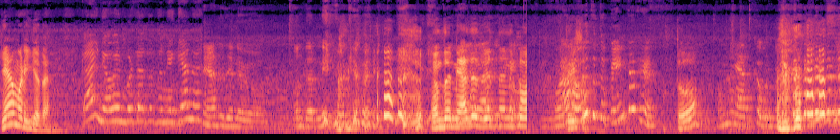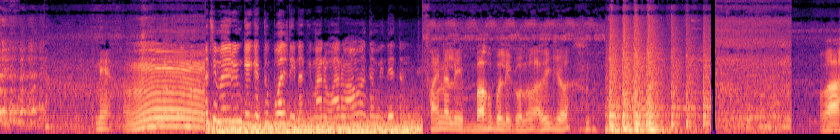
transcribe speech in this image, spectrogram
ક્યાં મળી ગયા તા? કાંઈ નહીં હવે એને બટાકા તને ગયા ને. આજે જ એને અંદરની કહેવાય? અંદરની આજે જ વેચના ખબર. વાહ તો તો પેઇન્ટર તો? અમને યાદ ખબર પડી. ને. પછી મયુર એમ કે કે તું બોલતી નથી મારો વારો આવો તમે દેતા નથી. ફાઇનલી બાહુબલી ગોલો આવી ગયો. વાહ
